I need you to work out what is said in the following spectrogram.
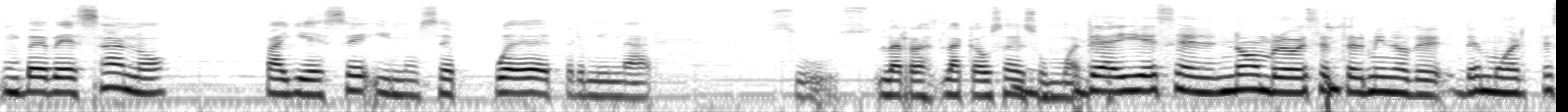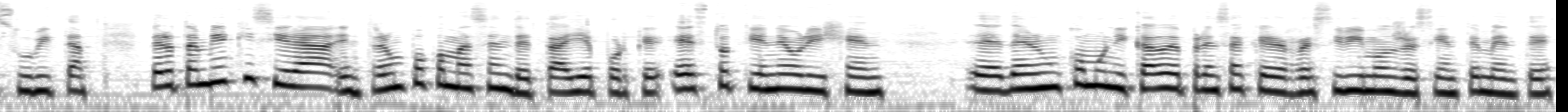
un bebé sano fallece y no se puede determinar sus, la, causa de su muerte. De ahí ese nombre o ese término de, de muerte súbita. Pero también quisiera entrar un poco más en detalle porque esto tiene origen eh, de un comunicado de prensa que recibimos recientemente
